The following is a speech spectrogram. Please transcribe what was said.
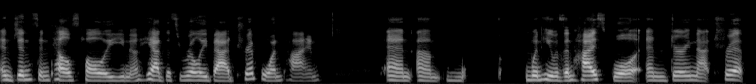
And jensen tells holly you know he had this really bad trip one time. And um, when he was in high school and during that trip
